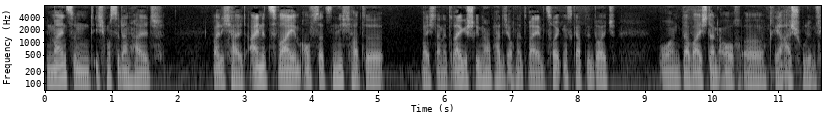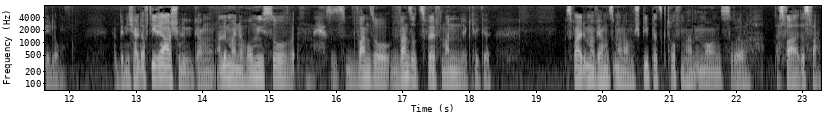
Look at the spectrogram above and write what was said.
in Mainz und ich musste dann halt weil ich halt eine 2 im Aufsatz nicht hatte, weil ich da eine 3 geschrieben habe, hatte ich auch eine 3 im Zeugnis gehabt in Deutsch. Und da war ich dann auch äh, Realschulempfehlung. Da bin ich halt auf die Realschule gegangen. Und alle meine Homies so, wir waren so, wir waren so zwölf Mann in der Clique. Es war halt immer, wir haben uns immer noch am Spielplatz getroffen, haben immer unsere. Das war, das war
